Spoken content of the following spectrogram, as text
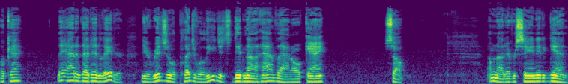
Okay? They added that in later. The original Pledge of Allegiance did not have that, okay? So, I'm not ever saying it again,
